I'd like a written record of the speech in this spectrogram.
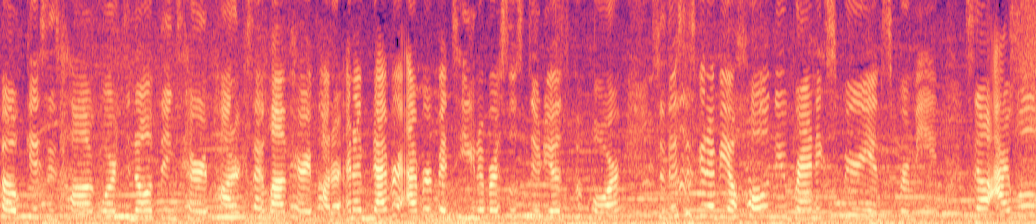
focus is Hogwarts and all things Harry Potter because I love Harry Potter and I've never ever been to Universal Studios before so this is going to be a whole new brand experience for me. So I will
